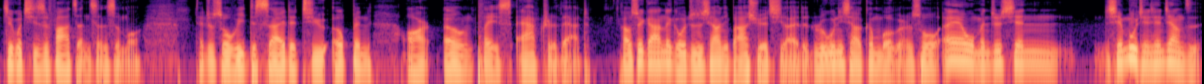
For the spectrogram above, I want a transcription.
结果其实发展成什么？他就说 We decided to open our own place after that。好，所以刚刚那个我就是想要你把它学起来的。如果你想要跟某个人说，诶，我们就先。先目前先这样子，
